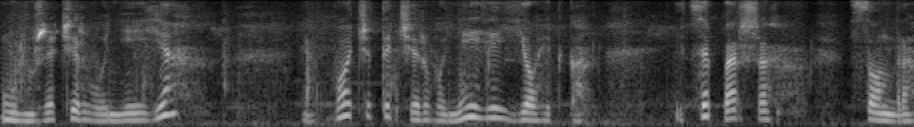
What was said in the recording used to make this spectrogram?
Он уже червоніє. Як бачите, червоніє ягідка. І це перша сондра.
